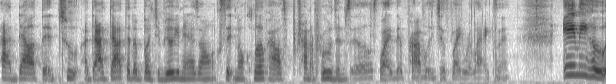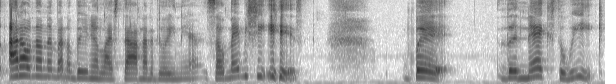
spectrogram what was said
I doubt that too. I, I doubt that a bunch of billionaires aren't sitting on Clubhouse trying to prove themselves. Like they're probably just like relaxing. Anywho, I don't know nothing about no billionaire lifestyle. I'm not a billionaire, so maybe she is. But the next week,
